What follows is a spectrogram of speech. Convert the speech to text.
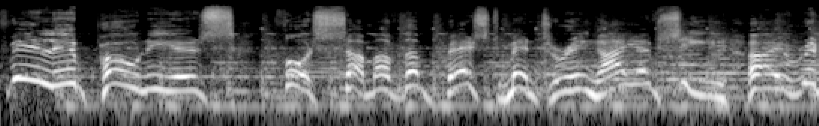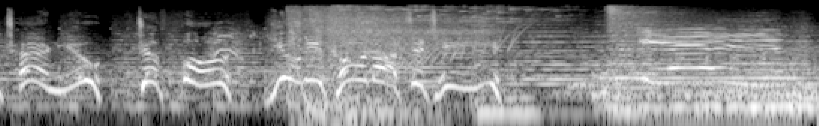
Philophonius, for some of the best mentoring I have seen, I return you to full unicornosity! Yay!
